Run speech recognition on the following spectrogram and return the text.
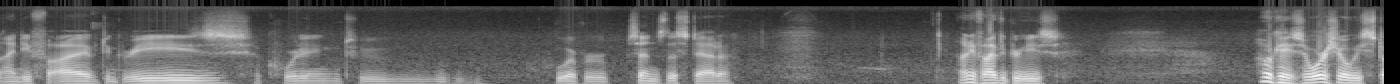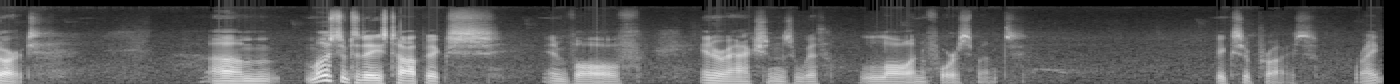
95 degrees according to whoever sends this data. 95 degrees. Okay, so where shall we start? Um, most of today's topics involve interactions with law enforcement. Big surprise, right?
